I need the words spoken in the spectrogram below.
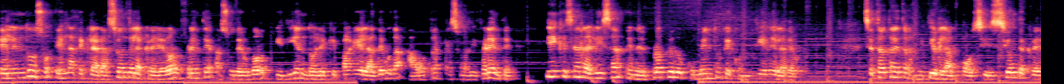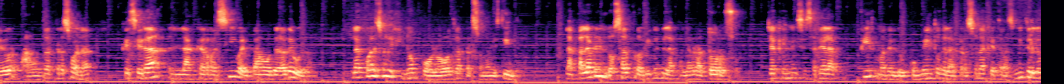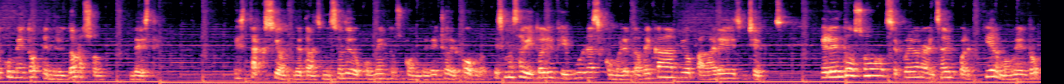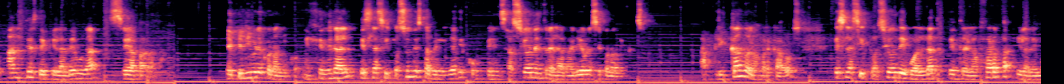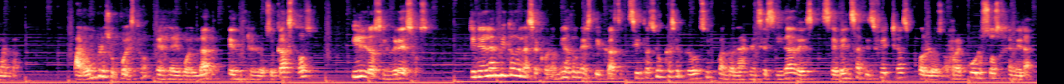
El endoso es la declaración del acreedor frente a su deudor pidiéndole que pague la deuda a otra persona diferente, y que se realiza en el propio documento que contiene la deuda. Se trata de transmitir la posición de acreedor a otra persona que será la que reciba el pago de la deuda, la cual se originó por otra persona distinta. La palabra endosar proviene de la palabra dorso, ya que es necesaria la firma del documento de la persona que transmite el documento en el dorso de este. Esta acción de transmisión de documentos con derecho de cobro es más habitual en figuras como letras de cambio, pagarés y cheques el endoso se puede realizar en cualquier momento antes de que la deuda sea pagada. Equilibrio económico, en general, es la situación de estabilidad y compensación entre las variables económicas. Aplicando a los mercados, es la situación de igualdad entre la oferta y la demanda. Para un presupuesto, es la igualdad entre los gastos y los ingresos. Y en el ámbito de las economías domésticas, situación que se produce cuando las necesidades se ven satisfechas por los recursos generados.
